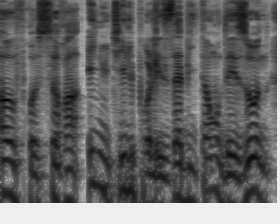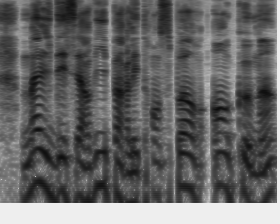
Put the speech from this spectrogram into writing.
offre sera inutile pour les habitants des zones mal desservies par les transports en commun,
